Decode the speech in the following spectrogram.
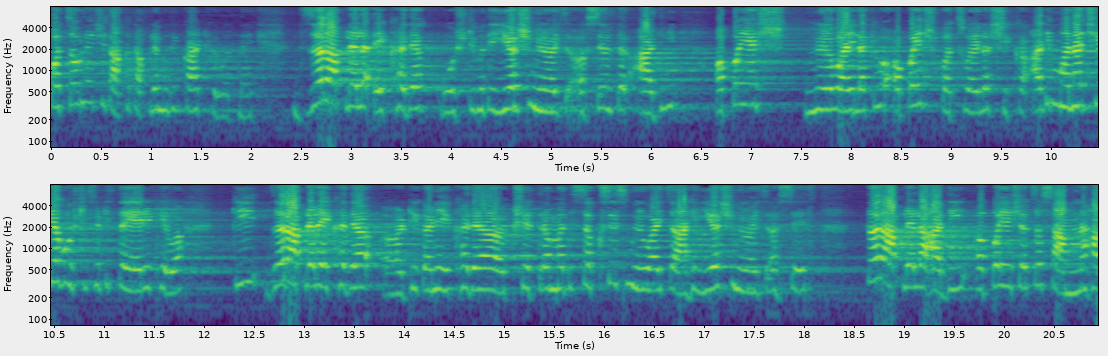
पचवण्याची ताकद आपल्यामध्ये का ठेवत नाही? जर आपल्याला एखाद्या गोष्टीमध्ये यश मिळवायचं असेल तर आधी अपयश मिळवायला किंवा अपयश पचवायला शिका. आधी मनाची या गोष्टीसाठी तयारी ठेवा की जर आपल्याला एखाद्या ठिकाणी एखाद्या क्षेत्रामध्ये सक्सेस मिळवायचं आहे यश मिळवायचं असेल तर आपल्याला आधी अपयशाचा सामना हा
